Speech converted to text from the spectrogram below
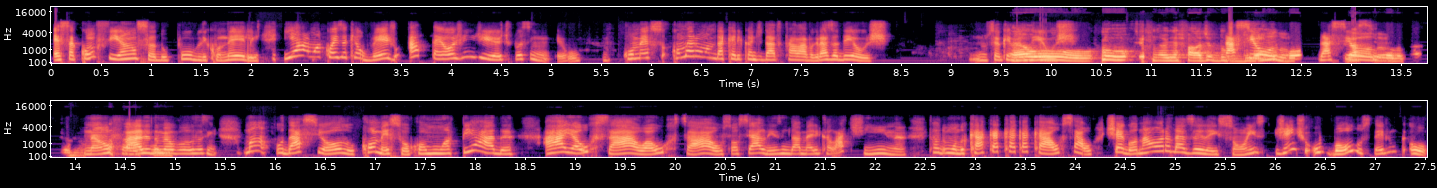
essa confiança do público nele. E é uma coisa que eu vejo até hoje em dia. Tipo assim, eu começo. Como era o nome daquele candidato que falava, graças a Deus? Não sei o que, é meu o, Deus. O, eu ia falar de, do Daciolo. Daciolo. Daciolo. Não fale do meu bolso assim. Mano, o Daciolo começou como uma piada. Ai, a Ursal, a Ursal, o socialismo da América Latina. Todo mundo kkkk, Ursal. Chegou na hora das eleições. Gente, o Boulos teve um. Oh,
